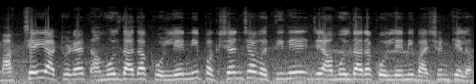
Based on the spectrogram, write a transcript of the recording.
मागच्याही आठवड्यात अमोलदादा कोल्हेंनी पक्षांच्या वतीने जे अमोलदादा कोल्हेंनी भाषण केलं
